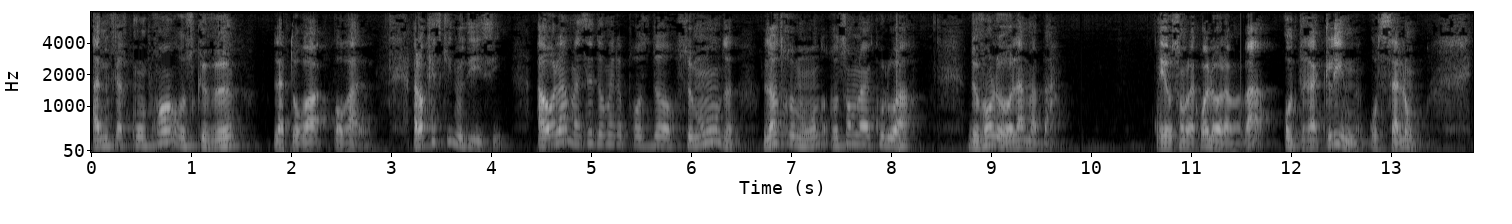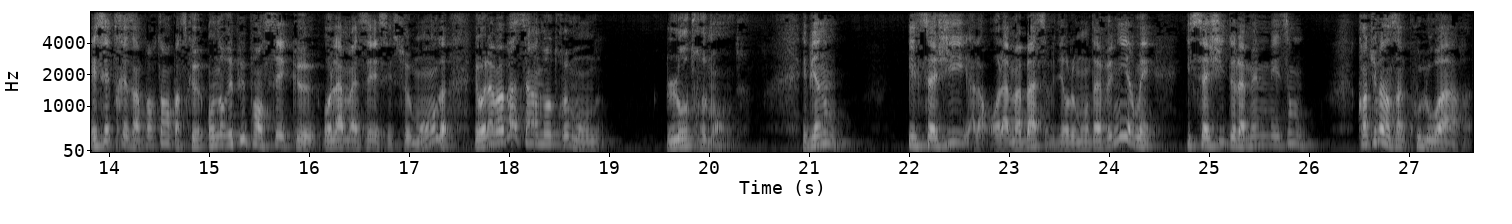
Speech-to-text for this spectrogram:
à nous faire comprendre ce que veut la Torah orale. Alors qu'est-ce qu'il nous dit ici? Aolam Azedome le prosdor, ce monde, l'autre monde, ressemble à un couloir, devant le Olam Abba. Et ressemble à quoi le Olam Abba Au traklin, au salon. Et c'est très important parce qu'on aurait pu penser que Olam c'est ce monde, et Olam Abba c'est un autre monde. L'autre monde. Eh bien non. Il s'agit, alors Olam Abba ça veut dire le monde à venir, mais il s'agit de la même maison. Quand tu vas dans un couloir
